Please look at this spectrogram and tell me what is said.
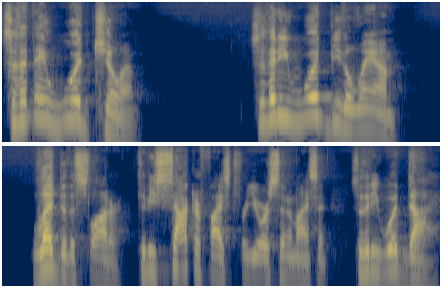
So that they would kill him, so that he would be the lamb led to the slaughter, to be sacrificed for your sin and my sin, so that he would die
